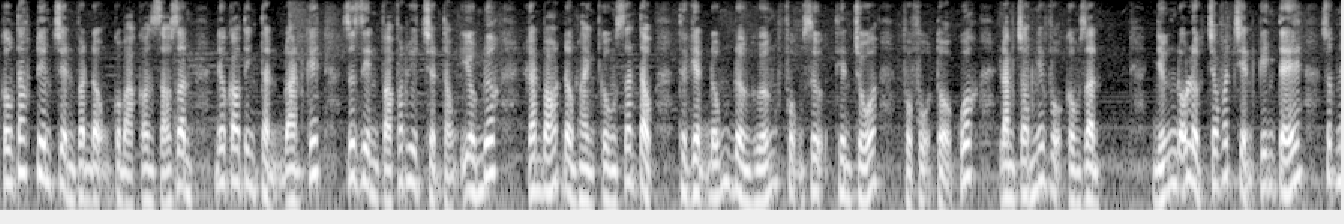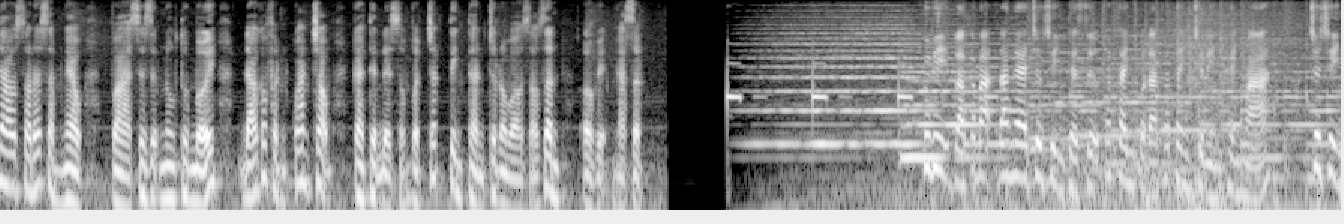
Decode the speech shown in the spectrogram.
công tác tuyên truyền vận động của bà con giáo dân nêu cao tinh thần đoàn kết, giữ gìn và phát huy truyền thống yêu nước, gắn bó đồng hành cùng dân tộc, thực hiện đúng đường hướng phụng sự Thiên Chúa, phục vụ Tổ quốc, làm tròn nghĩa vụ công dân. Những nỗ lực trong phát triển kinh tế, giúp nhau sau đó giảm nghèo và xây dựng nông thôn mới đã góp phần quan trọng cải thiện đời sống vật chất tinh thần cho đồng bào giáo dân ở huyện Nga Sơn. Quý vị và các bạn đang nghe chương trình thời sự phát thanh của Đài Phát thanh Truyền hình Thanh Hóa. Chương trình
